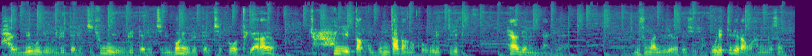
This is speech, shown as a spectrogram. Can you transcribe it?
아유, 미국이 우리를 때릴지, 중국이 우리를 때릴지, 일본이 우리를 때릴지, 그거 어떻게 알아요? 조용히 입 닫고 문 닫아놓고 우리끼리 해야 되는 이야기예요. 무슨 말인지 이해가 되시죠? 우리끼리라고 하는 것은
